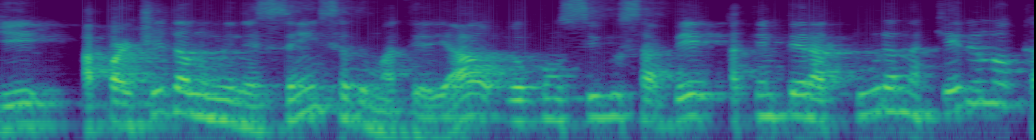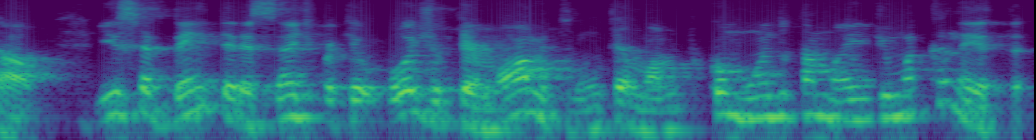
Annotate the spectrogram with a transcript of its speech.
que a partir da luminescência do material eu consigo saber a temperatura naquele local. Isso é bem interessante porque hoje o termômetro, um termômetro comum é do tamanho de uma caneta.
